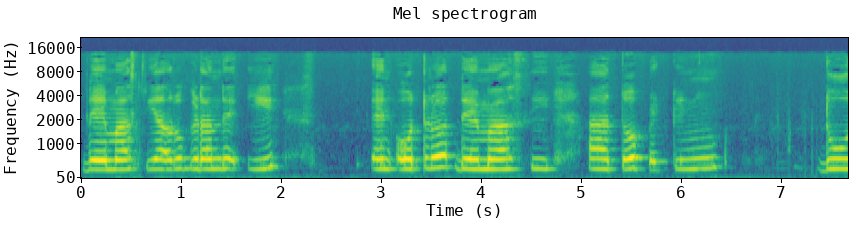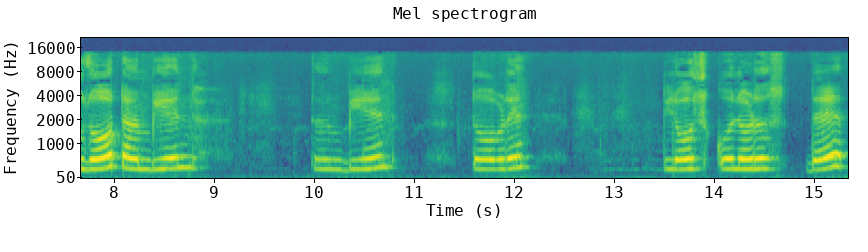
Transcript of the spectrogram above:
demasiado grande y en otro demasiado pequeño. Dudo también, también sobre los colores de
